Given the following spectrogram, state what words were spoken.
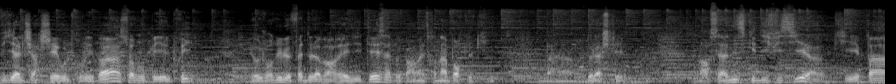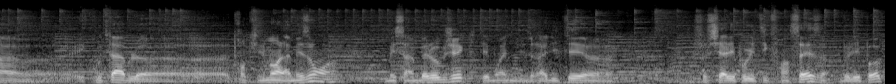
vie à le chercher, vous ne le trouvez pas, soit vous payez le prix. Et aujourd'hui, le fait de l'avoir réédité, ça peut permettre à n'importe qui ben, de l'acheter. Alors c'est un disque qui est difficile, qui n'est pas euh, écoutable euh, tranquillement à la maison, hein. mais c'est un bel objet qui témoigne d'une réalité euh, sociale et politique française de l'époque,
